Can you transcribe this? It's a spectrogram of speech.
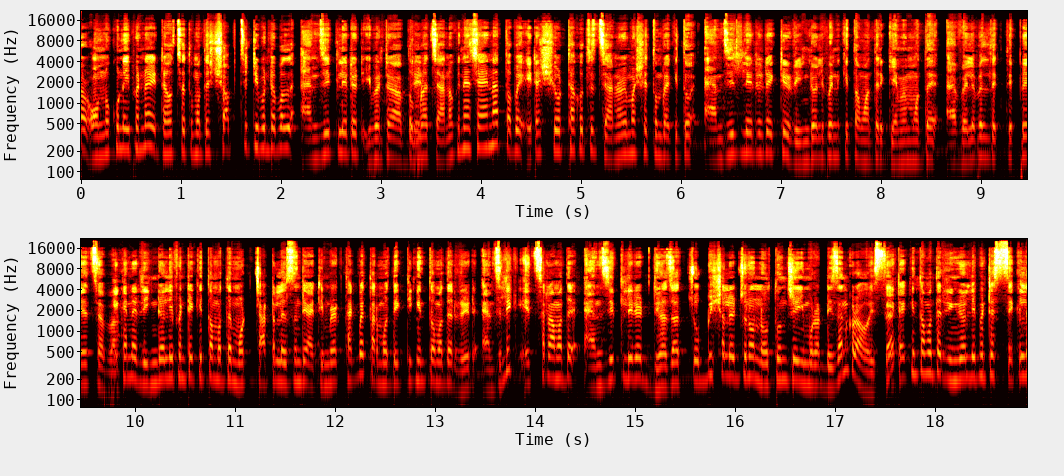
আর অন্য কোনো ইভেন্ট না এটা হচ্ছে তোমাদের সবচেয়ে ডিপেন্ডেবল অ্যানজি রিলেটেড ইভেন্টের তোমরা জানো কিনা চাই না তবে এটা শিওর থাকো যে জানুয়ারি মাসে তোমরা কিন্তু অ্যানজি রিলেটেড একটি রিংডল ইভেন্ট কিন্তু আমাদের গেমের মধ্যে অ্যাভেলেবেল দেখতে পেয়ে যাবে। এখানে রিংডল ইভেন্টে কিন্তু আমাদের মোট চারটা লেজেন্ডারি আইটেম থাকবে তার মধ্যে একটি কিন্তু আমাদের রেড অ্যাঞ্জেলিক এছাড়া আমাদের অ্যানজি রিলেটেড দুই সালের জন্য নতুন যে ইমোরা ডিজাইন করা করা হয়েছে। এটা কিন্তু আমাদের রিঙ্গল ইভেন্টের সেকেন্ড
